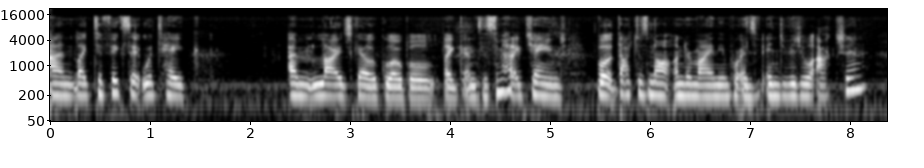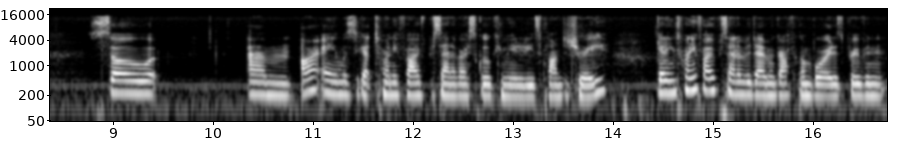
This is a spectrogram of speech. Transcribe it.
and like to fix it would take um, large scale global like and systematic change. But that does not undermine the importance of individual action. So um, our aim was to get 25% of our school community to plant a tree. Getting 25% of a demographic on board has proven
